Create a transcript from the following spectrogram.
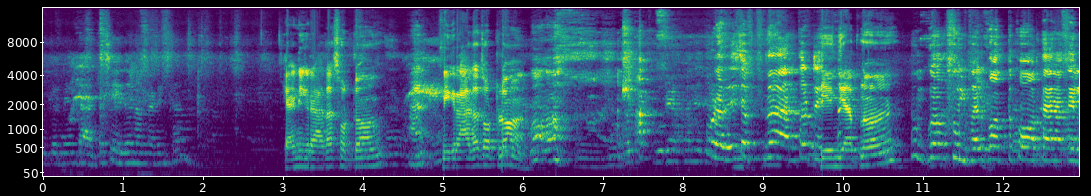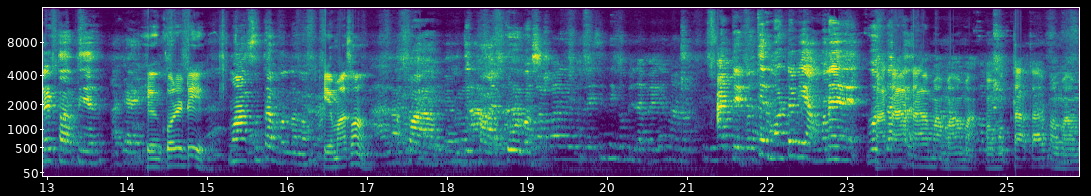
ఇంకా నేను దాంట్లో చేయలేను అన్నాడు ఇంకా. ఏ, నీకు రాదా చుట్టం నీకు రాదా అంతో ఏం చేస్తున్నావు? ఇంకో పులిపల్లి కొత్త కూర తయారు వెళ్ళాడు తాతయ్య. ఏం మాసం ఏ మీ తాత మా మామ మా ముత్తాత మా మామ.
